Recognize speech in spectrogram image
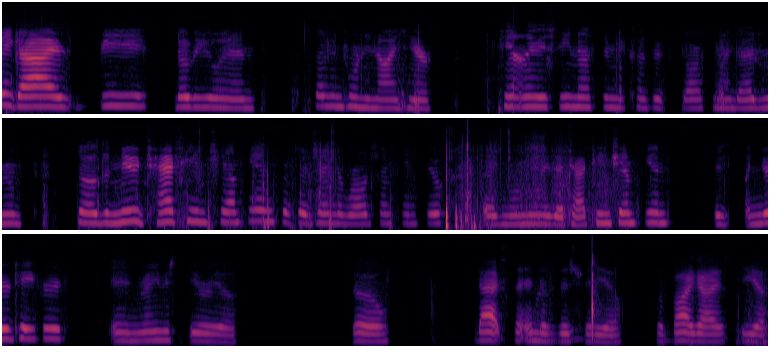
Hey guys, BWN 729 here. Can't really see nothing because it's dark in my dad's room. So the new tag team champion for the World Champion too, is normally the tag team champion, is Undertaker and Rey Mysterio. So that's the end of this video. So bye guys, see ya.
